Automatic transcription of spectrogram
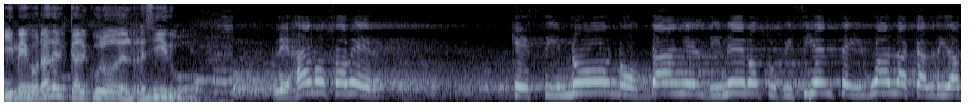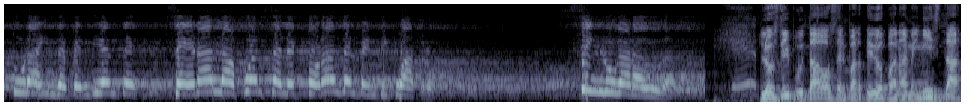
y mejorar el cálculo del residuo. Les hago saber que si no nos dan el dinero suficiente, igual las candidaturas independientes serán la fuerza electoral del 24 sin lugar a dudas. Los diputados del Partido Panameñista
